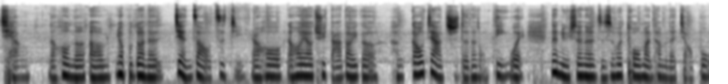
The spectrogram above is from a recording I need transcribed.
强。然后呢，嗯，要不断的建造自己，然后，然后要去达到一个很高价值的那种地位。那女生呢，只是会拖慢他们的脚步。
